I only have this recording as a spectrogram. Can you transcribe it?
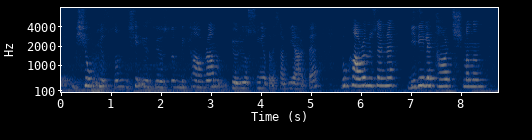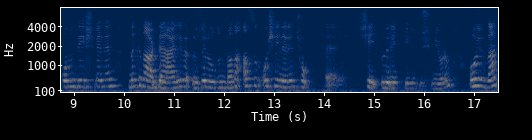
E, bir şey okuyorsun, bir şey izliyorsun, bir kavram görüyorsun ya da mesela bir yerde. Bu kavram üzerine biriyle tartışmanın, onu değişmenin ne kadar değerli ve özel olduğunu bana asıl o şeylerin çok şey öğrettiğini düşünüyorum. O yüzden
